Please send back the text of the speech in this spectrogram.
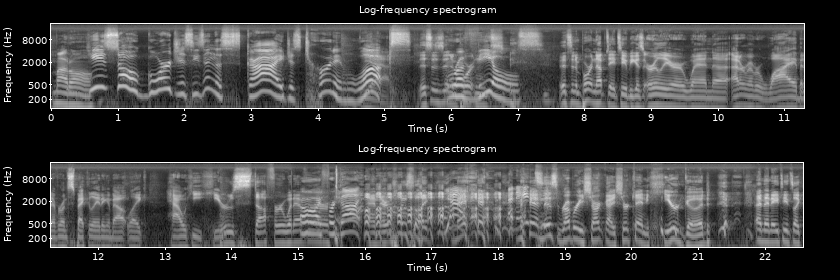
Maron. He's so gorgeous. He's in the sky, just turning looks. Yeah. This is an important reveals. It's an important update too because earlier when uh, I don't remember why, but everyone's speculating about like how he hears stuff or whatever. Oh, I forgot. And they're just like, Yeah. man, And man, 18 this rubbery shark guy sure can hear good. And then 18's like,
